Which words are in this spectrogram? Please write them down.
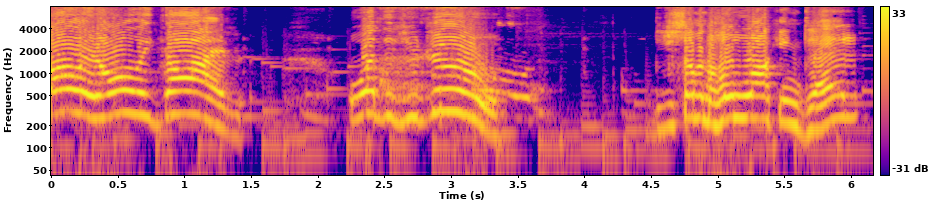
Owen, holy God! What did you do? Did you summon the whole Walking Dead?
